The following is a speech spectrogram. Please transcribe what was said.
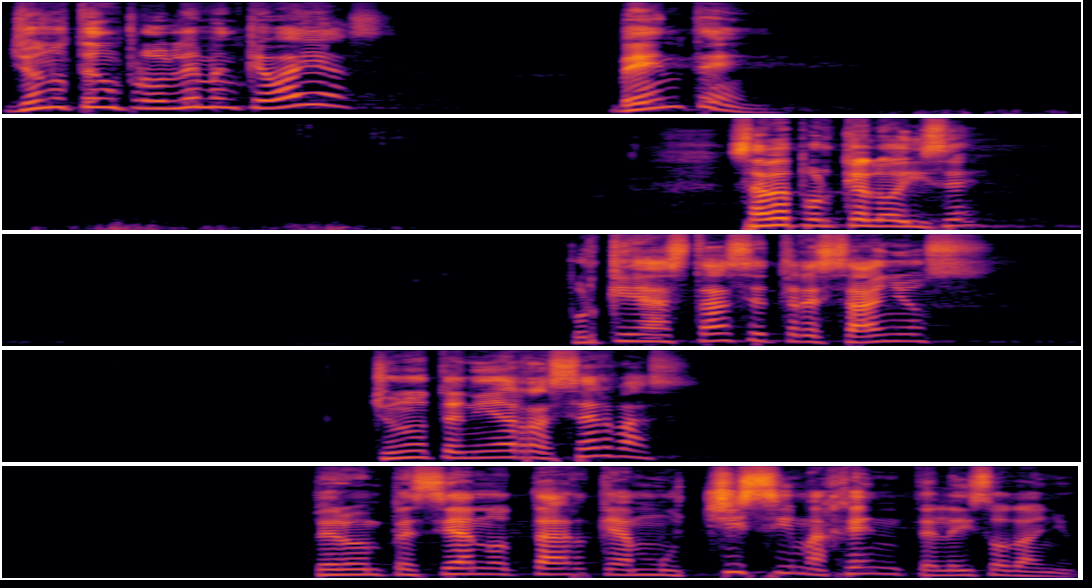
Yo no tengo problema en que vayas. Vente. ¿Sabe por qué lo hice? Porque hasta hace tres años yo no tenía reservas. Pero empecé a notar que a muchísima gente le hizo daño.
